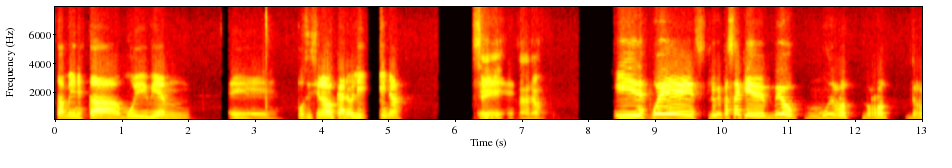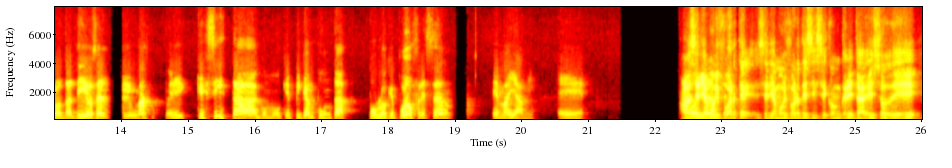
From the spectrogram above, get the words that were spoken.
también está muy bien eh, posicionado Carolina. Sí, eh, claro. Y después, lo que pasa es que veo muy rotativo. O sea, el, más, el que sí está como que pica en punta por lo que puede ofrecer es Miami. Eh, ah, sería muy fuerte, sería muy fuerte si se concreta eso de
